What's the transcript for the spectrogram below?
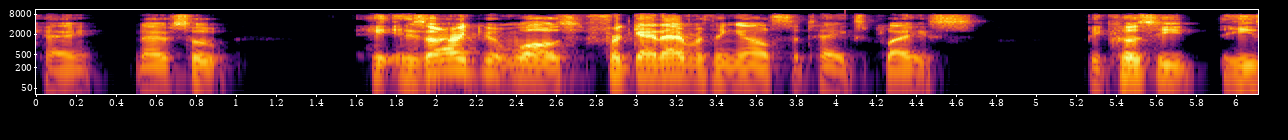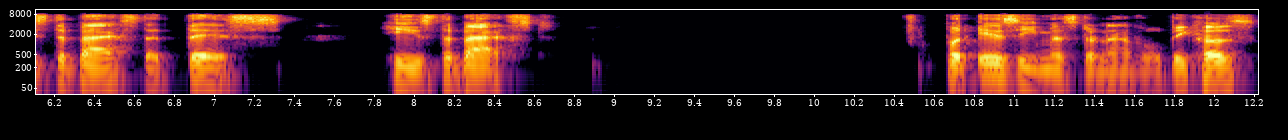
Okay. Now, so his argument was forget everything else that takes place because he, he's the best at this, he's the best. But is he Mr. Neville? Because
